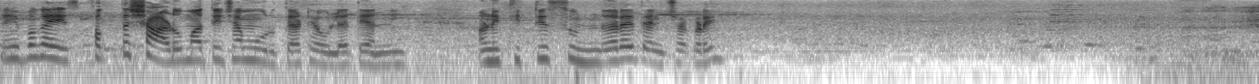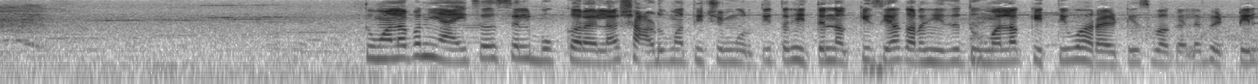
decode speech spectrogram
हे बघा फक्त शाडू मातीच्या मूर्त्या ठेवल्या त्यांनी आणि किती सुंदर आहे त्यांच्याकडे. तुम्हाला पण यायचं असेल बुक करायला शाडू मातीची मूर्ती तर इथे नक्कीच या कारण इथे तुम्हाला किती व्हरायटीज बघायला भेटतील.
